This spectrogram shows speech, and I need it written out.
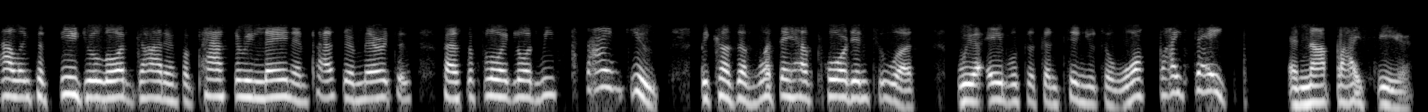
Allen Cathedral, Lord God, and for Pastor Elaine and Pastor Emeritus, Pastor Floyd, Lord, we thank you because of what they have poured into us. We are able to continue to walk by faith and not by fear,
